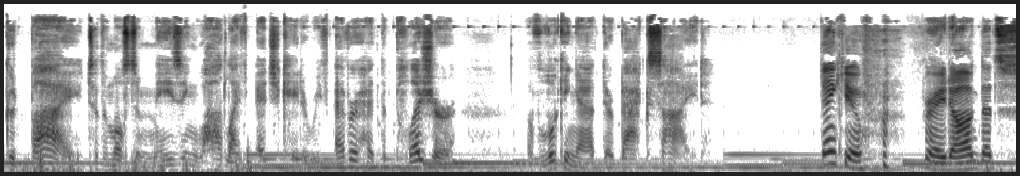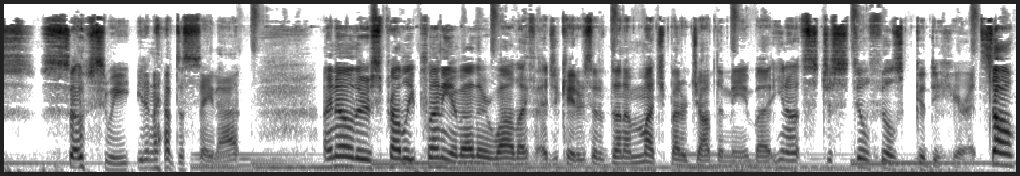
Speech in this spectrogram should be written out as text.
goodbye to the most amazing wildlife educator we've ever had the pleasure of looking at their backside. Thank you, Prairie Dog. That's so sweet. You didn't have to say that. I know there's probably plenty of other wildlife educators that have done a much better job than me, but you know, it just still feels good to hear it. So,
